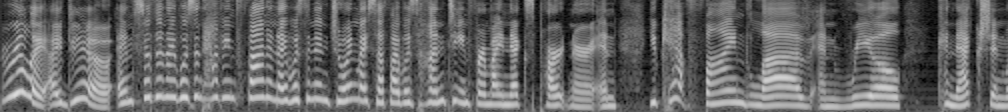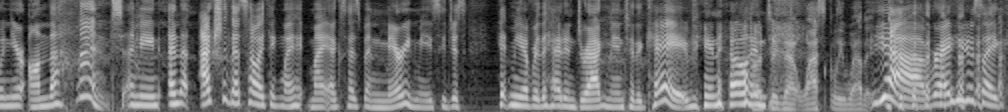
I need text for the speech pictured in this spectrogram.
Really, I do. And so then I wasn't having fun and I wasn't enjoying myself. I was hunting for my next partner, and you can't find love and real connection when you're on the hunt. I mean, and actually, that's how I think my my ex husband married me. Is he just hit me over the head and dragged me into the cave, you know? And Hunting that wascally wabbit. yeah, right. He just like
